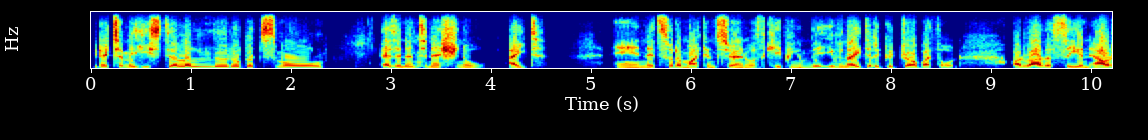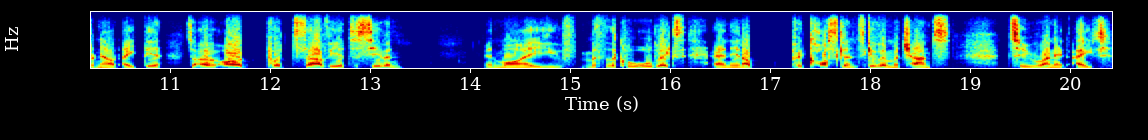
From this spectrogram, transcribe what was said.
You know, to me, he's still a little bit small as an international eight. And that's sort of my concern with keeping him there. Even though he did a good job, I thought I'd rather see an out and out eight there. So I- I'd put Savea to seven in my mythical All Blacks, and then I'll pick Hoskins, give him a chance to run at eight.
